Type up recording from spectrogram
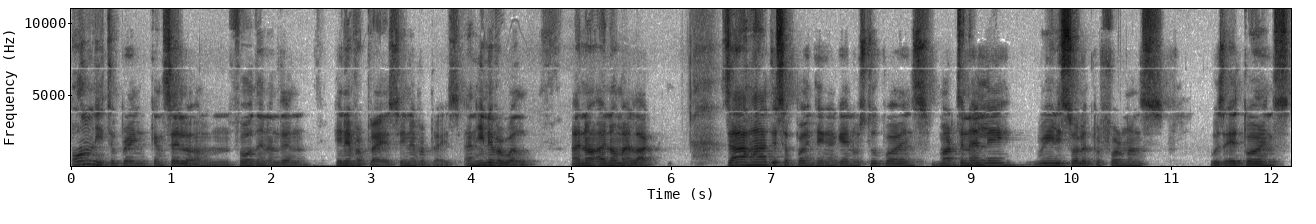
only to bring Cancelo and Foden, and then he never plays. He never plays, and he never will. I know. I know my luck. Zaha disappointing again with two points. Martinelli really solid performance with eight points.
